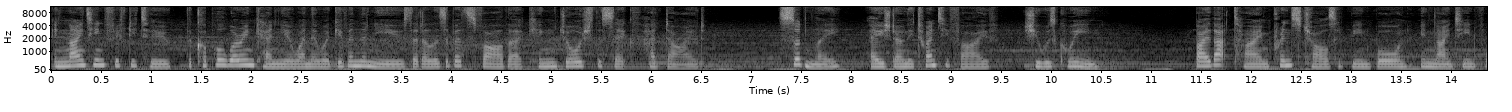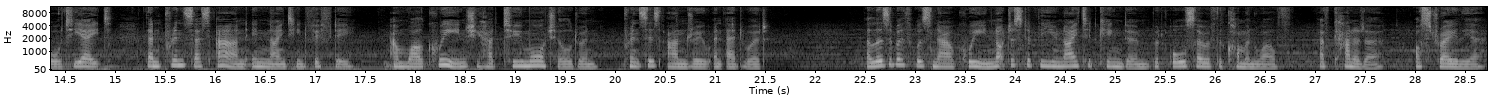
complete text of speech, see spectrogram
In 1952, the couple were in Kenya when they were given the news that Elizabeth's father, King George VI, had died. Suddenly, aged only 25, she was queen. By that time, Prince Charles had been born in 1948, then Princess Anne in 1950, and while queen, she had two more children, Princes Andrew and Edward. Elizabeth was now Queen not just of the United Kingdom, but also of the Commonwealth, of Canada, Australia,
